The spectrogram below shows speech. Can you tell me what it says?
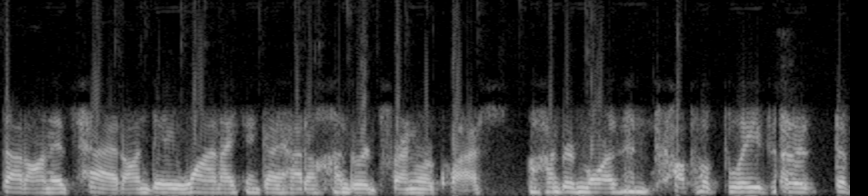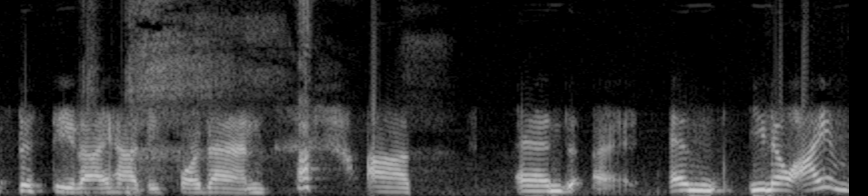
that on its head. On day one, I think I had a hundred friend requests, a hundred more than probably the the fifty that I had before then. uh, and and you know, I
